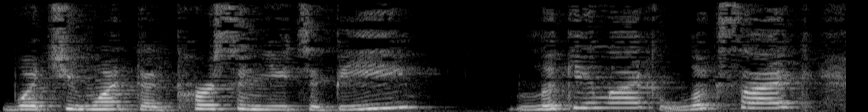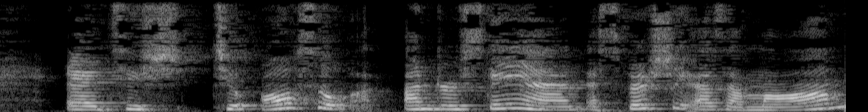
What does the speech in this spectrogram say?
what you want the person you to be looking like, looks like, and to, to also understand, especially as a mom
